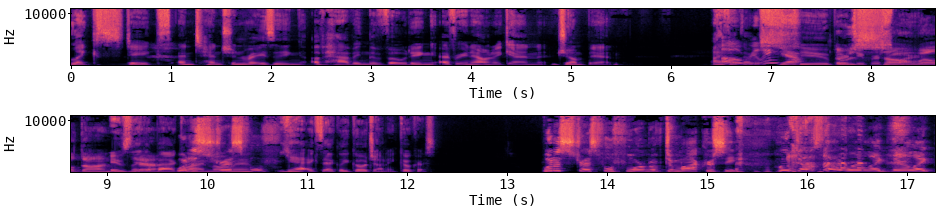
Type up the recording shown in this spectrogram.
like stakes and tension raising of having the voting every now and again jump in. I thought Oh, that really? was Yeah. super It was duper so smart. well done. It was like Yeah. a backline What a stressful f- yeah, exactly. Go, Johnny. Go, Chris. What a stressful form of democracy. Who does that where like they're like,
